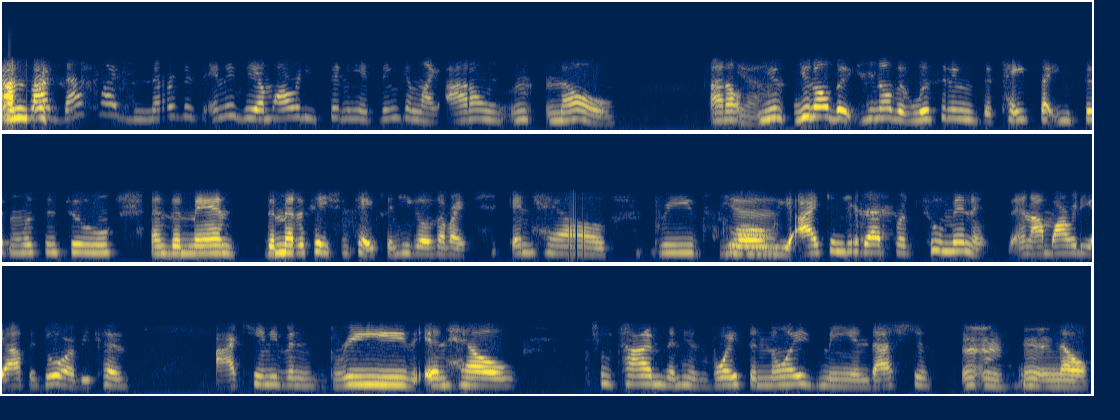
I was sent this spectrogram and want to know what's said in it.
I'm like that's like nervous energy. I'm already sitting here thinking like I don't mm, know. I don't Yeah. you you know the you know the listening the tapes that you sit and listen to and the man the meditation tapes and he goes all right inhale breathe slowly I can do that for 2 minutes and I'm already out the door because I can't even breathe inhale two times and his voice annoys me and that's just mm mm no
